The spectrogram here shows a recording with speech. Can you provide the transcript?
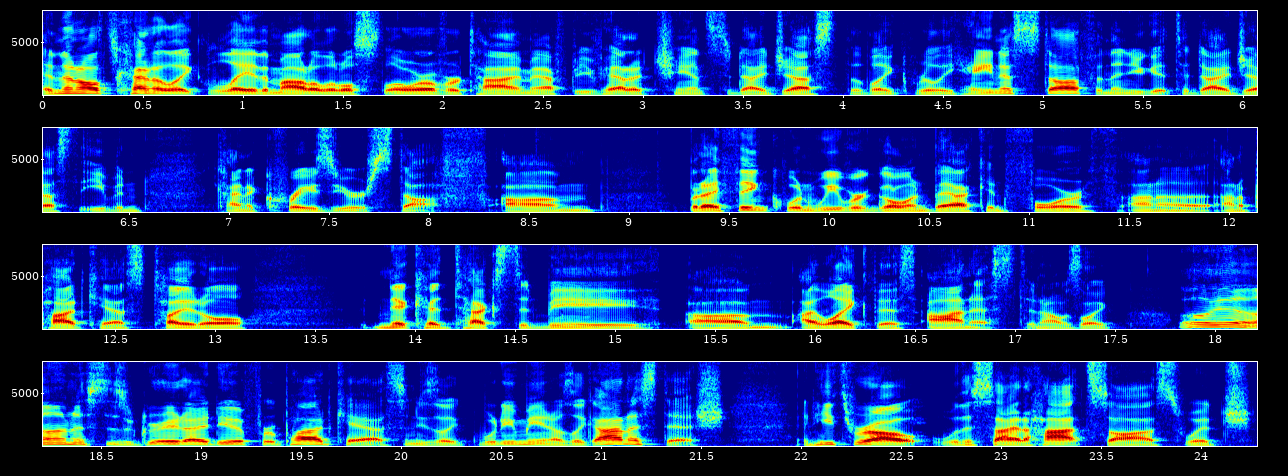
And then I'll kind of like lay them out a little slower over time after you've had a chance to digest the like really heinous stuff, and then you get to digest the even kind of crazier stuff. Um, but I think when we were going back and forth on a on a podcast title, Nik had texted me, um, I like this, honest. And I was like, oh, yeah, honest is a great idea for a podcast. And he's like, what do you mean? I was like, honest-ish. And he threw out with a side of hot sauce, which,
